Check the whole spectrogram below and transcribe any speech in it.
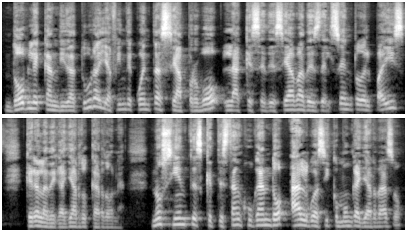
doble candidatura y a fin de cuentas se aprobó la que se deseaba desde el centro del país, que era la de Gallardo Cardona. ¿No sientes que te están jugando algo así como un gallardazo?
